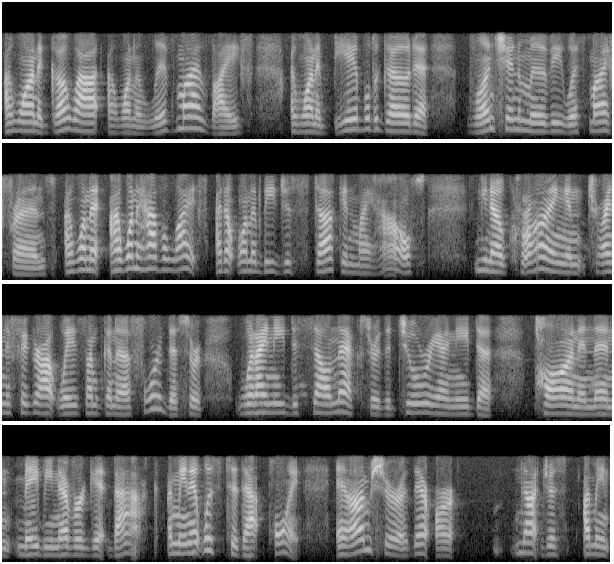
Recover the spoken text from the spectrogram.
I want to go out, I want to live my life. I want to be able to go to lunch and a movie with my friends. I want to I want to have a life. I don't want to be just stuck in my house, you know, crying and trying to figure out ways I'm going to afford this or what I need to sell next or the jewelry I need to pawn and then maybe never get back. I mean, it was to that point. And I'm sure there are not just I mean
